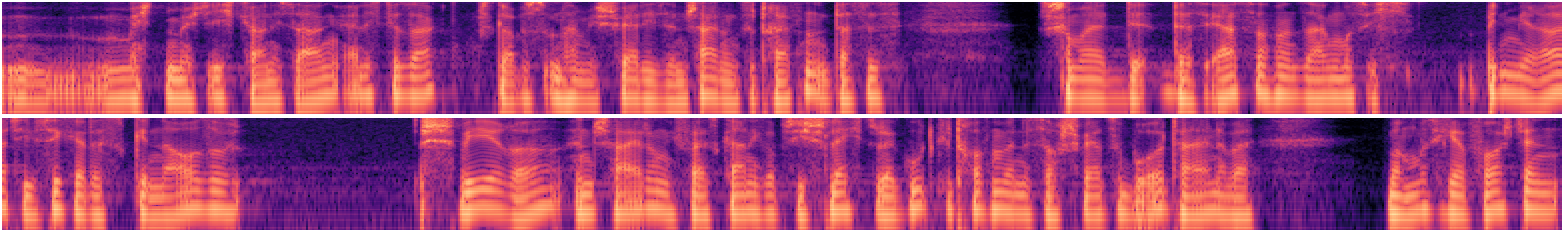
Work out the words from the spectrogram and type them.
möchte, möchte ich gar nicht sagen, ehrlich gesagt. Ich glaube, es ist unheimlich schwer, diese Entscheidung zu treffen. Das ist schon mal das Erste, was man sagen muss. Ich bin mir relativ sicher, dass genauso schwere Entscheidungen, ich weiß gar nicht, ob sie schlecht oder gut getroffen werden, ist auch schwer zu beurteilen, aber man muss sich ja vorstellen,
